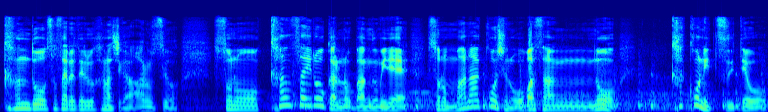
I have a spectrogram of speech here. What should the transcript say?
感動させられてる話があるんですよ。その関西ローカルの番組でそのマナー講師のおばさんの過去についてを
